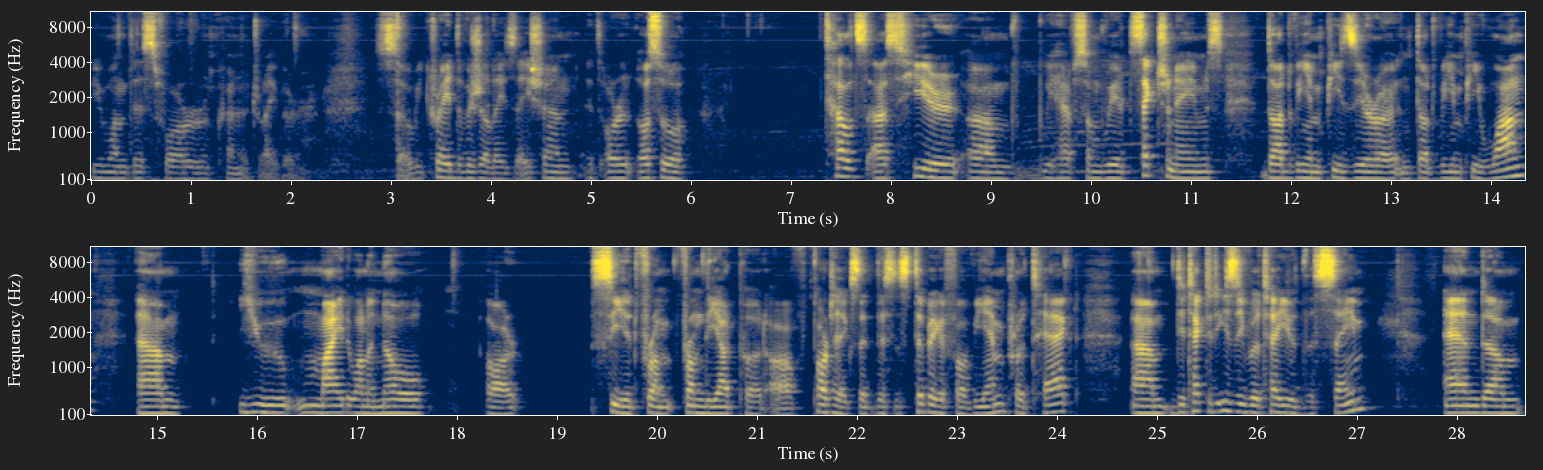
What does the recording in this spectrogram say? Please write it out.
we want this for kernel driver. So we create the visualization. It also tells us here um, we have some weird section names .vmp0 and .vmp1 um, you might want to know or see it from from the output of Portex that this is typical for VM protect. Um, Detect It Easy will tell you the same. And um,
